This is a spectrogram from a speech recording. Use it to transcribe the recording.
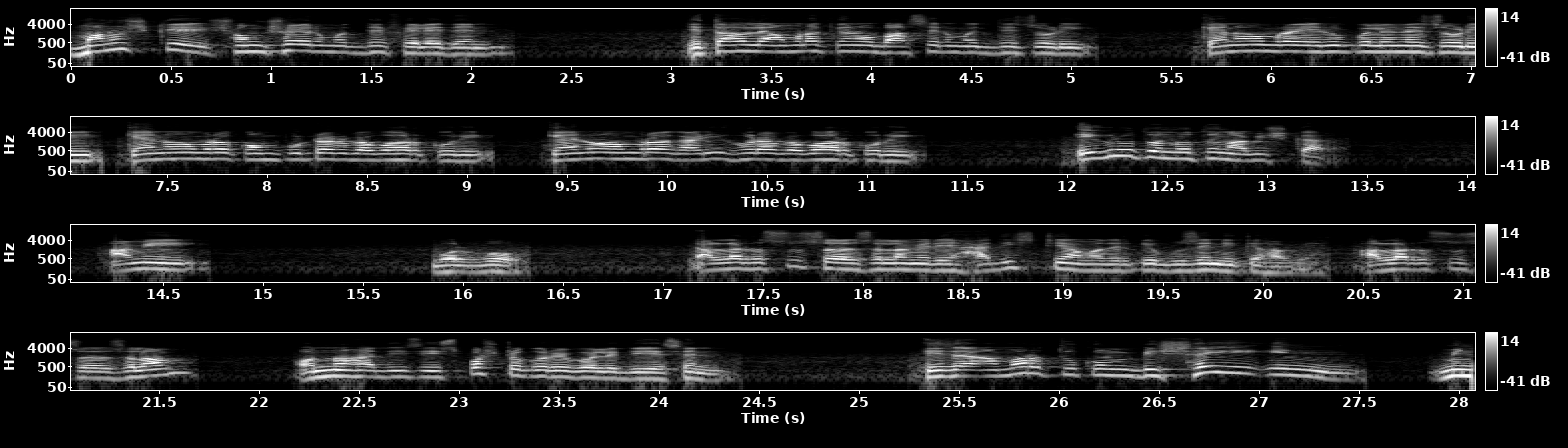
মানুষকে সংশয়ের মধ্যে ফেলে দেন যে, তাহলে আমরা কেন বাসের মধ্যে চড়ি? কেন আমরা এরোপ্লেনে চড়ি? কেন আমরা কম্পিউটার ব্যবহার করি? কেন আমরা গাড়ি ঘোড়া ব্যবহার করি? এগুলো তো নতুন আবিষ্কার। আমি বলব আল্লাহ রসুল সাল্লামের এই হাদিসটি আমাদেরকে বুঝে নিতে হবে। আল্লাহ রসুল সাল্লাম অন্য হাদিস স্পষ্ট করে বলে দিয়েছেন ইদা আমার তুকুম বিষয় ইন মিন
